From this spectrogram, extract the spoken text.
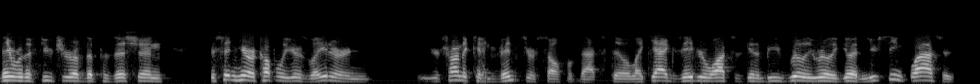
They were the future of the position. You're sitting here a couple of years later, and you're trying to convince yourself of that still. Like, yeah, Xavier Watts is going to be really, really good, and you've seen flashes.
